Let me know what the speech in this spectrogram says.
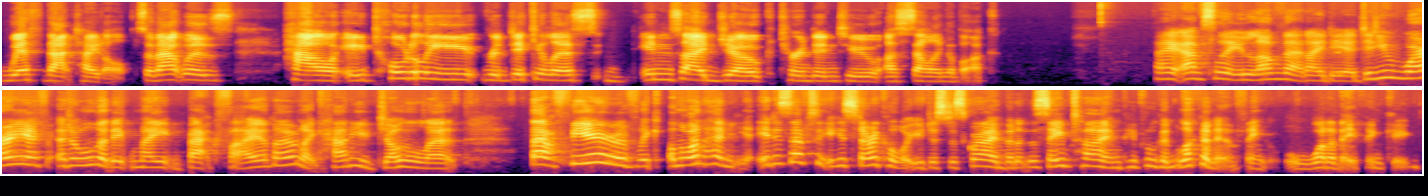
with that title. So that was how a totally ridiculous inside joke turned into us selling a book. I absolutely love that idea. Did you worry at all that it might backfire though? Like, how do you juggle that? That fear of like, on the one hand, it is absolutely hysterical what you just described, but at the same time, people can look at it and think, what are they thinking?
